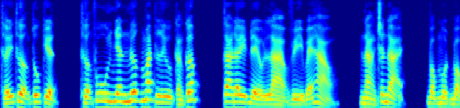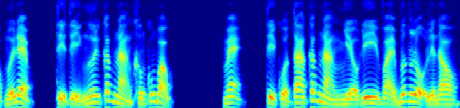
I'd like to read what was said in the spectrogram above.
Thấy thượng tu kiệt, thượng phu nhân nước mắt lưu càng cấp, ta đây đều là vì bé hảo, nàng chân đại, bọc một bọc mới đẹp, tỷ tỷ ngươi các nàng không cũng bọc. Mẹ, tỷ của ta các nàng nhiều đi vài bước lộ liền đau.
